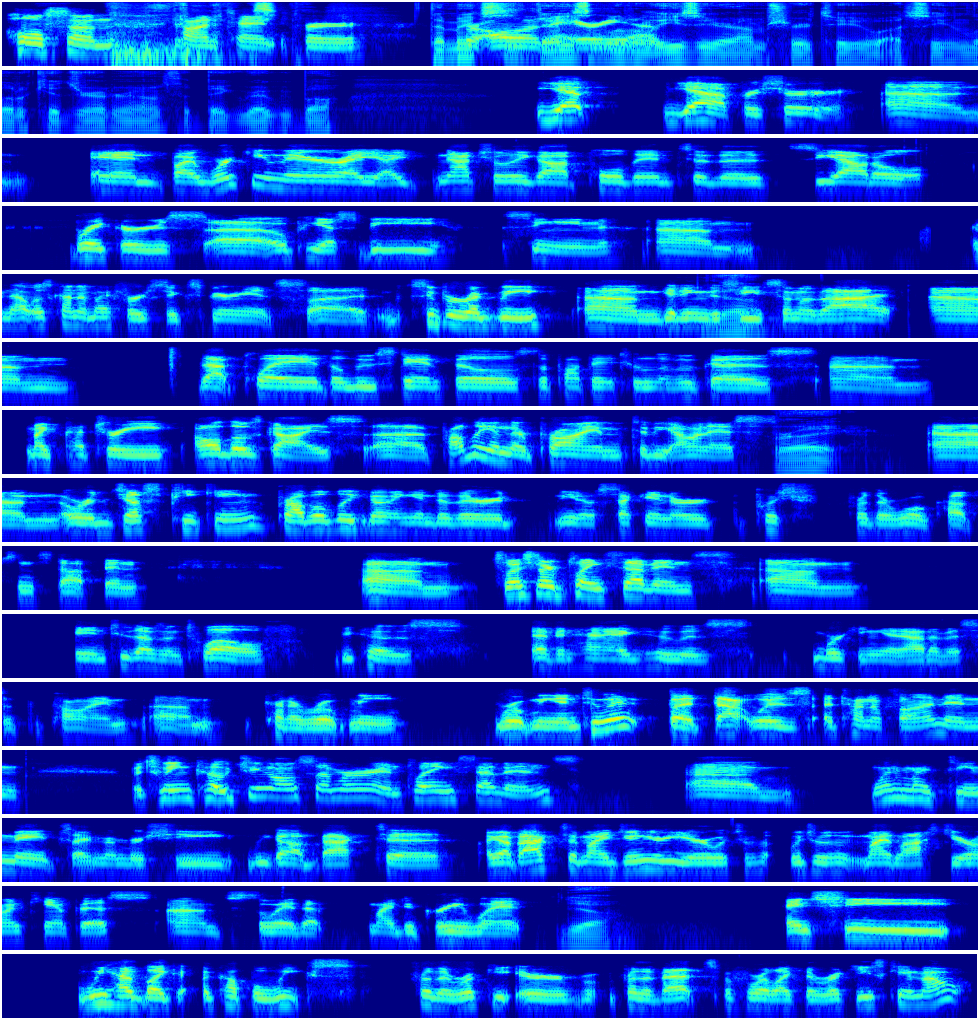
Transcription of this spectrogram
wholesome content for That makes all the in the days a little easier, I'm sure too. I've seen little kids run around with a big rugby ball. Yep. Yeah, for sure. Um, and by working there, I, I naturally got pulled into the Seattle Breakers uh, OPSB scene. Um, and that was kind of my first experience. Uh, Super Rugby, um, getting to Yeah. see some of that. Um, that play, the Lou Stanfills, the Pate Tulavukas, um, Mike Petri, all those guys, uh, probably in their prime, to be honest Right. Um, or just peaking, probably going into their you know second or push for their World Cups and stuff. And um, so I started playing sevens um, in 2012 because Evan Hag, who was working of us at the time, um, kind of wrote me wrote me into it. But that was a ton of fun. And between coaching all summer and playing sevens, um, one of my teammates, I remember she, we got back to, I got back to my junior year, which was, which was my last year on campus, um, just the way that my degree went. Yeah. And she, we had like a couple weeks for the rookie or for the vets before like the rookies came out,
